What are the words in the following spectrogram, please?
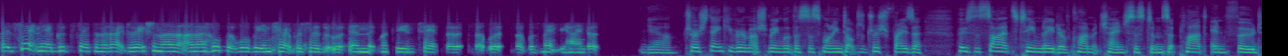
It's certainly a good step in the right direction, and, and I hope it will be interpreted in, with the intent that that, w- that was meant behind it. Yeah. Trish, thank you very much for being with us this morning. Dr. Trish Fraser, who's the science team leader of climate change systems at Plant and Food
